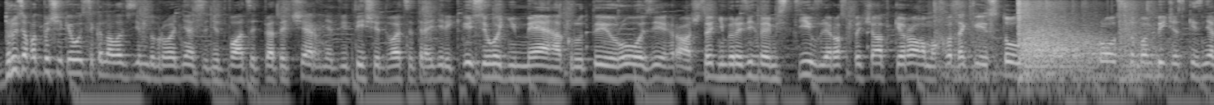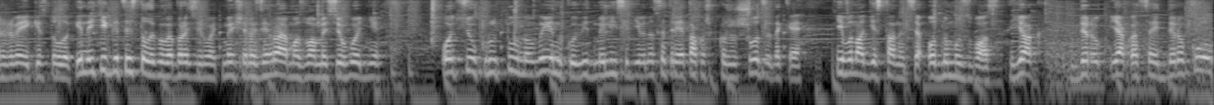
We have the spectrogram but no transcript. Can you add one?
Друзі, підписчики ось каналу, всім доброго дня. Сьогодні 25 червня 2023 рік. І сьогодні мега крутий розіграш. Сьогодні ми розіграємо стіл для розпечатки рамок. Отакий стул. Просто бомбічний з нержавейки столик. І не тільки цей столик ми розігрувати. Ми ще розіграємо з вами сьогодні оцю круту новинку від Меліси 93. Я також покажу, що це таке. І вона дістанеться одному з вас. Як, як оцей дирокол,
